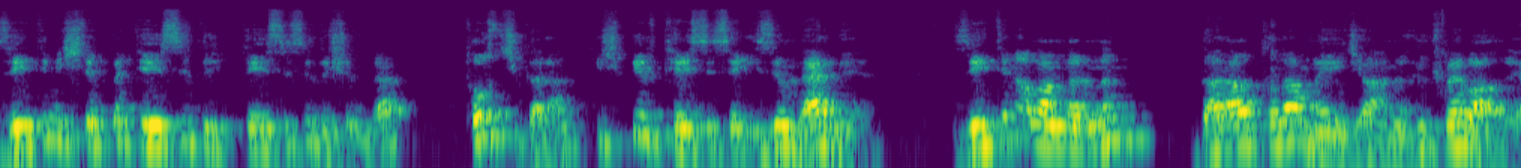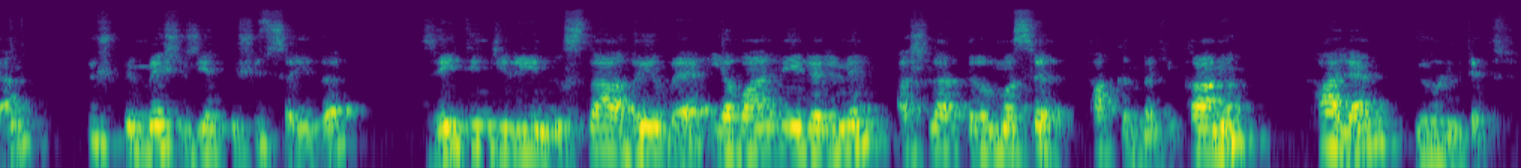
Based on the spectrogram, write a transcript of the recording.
zeytin işletme tesisi, tesisi dışında toz çıkaran hiçbir tesise izin vermeyen, zeytin alanlarının daraltılamayacağını hükme bağlayan 3573 sayılı zeytinciliğin ıslahı ve yabanilerinin aşılattırılması hakkındaki kanun halen yürürlüktedir.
